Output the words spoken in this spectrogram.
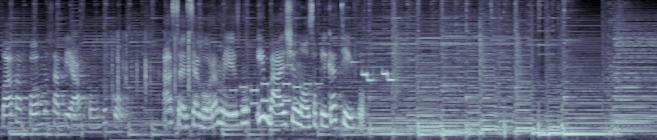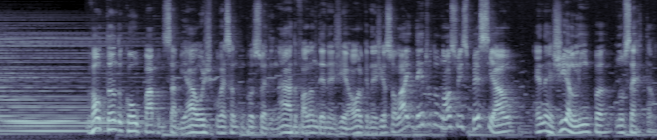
plataformasapiá.com. Acesse agora mesmo e baixe o nosso aplicativo. Voltando com o Papo de Sabiá, hoje conversando com o professor Ednardo, falando de energia eólica, energia solar e dentro do nosso especial Energia Limpa no Sertão.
